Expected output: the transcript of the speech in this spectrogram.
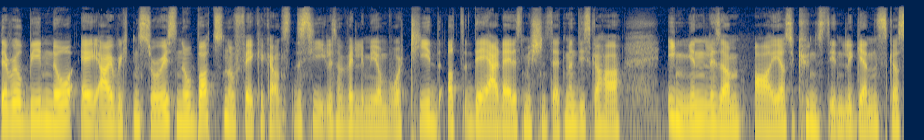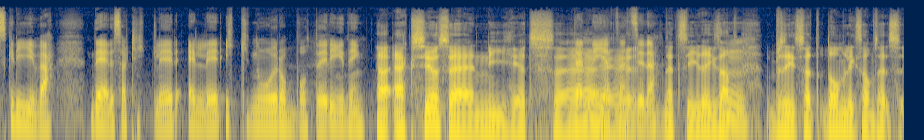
There will be no AI written stories, no bots, no fake accounts. Det sier liksom veldig mye om vår tid at det er deres mission statement. De skal ha ingen liksom AI, altså kunstig intelligens, skal skrive deres artikler eller ikke noe roboter, ingenting. Ja, Axios er nyhets... är en nyhetsnettside. Eh, ikke sant? Mm. Precis, så at de liksom så,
